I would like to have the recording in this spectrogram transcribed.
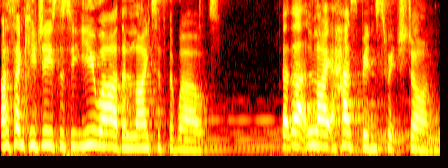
I thank you, Jesus, that you are the light of the world, that that light has been switched on.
